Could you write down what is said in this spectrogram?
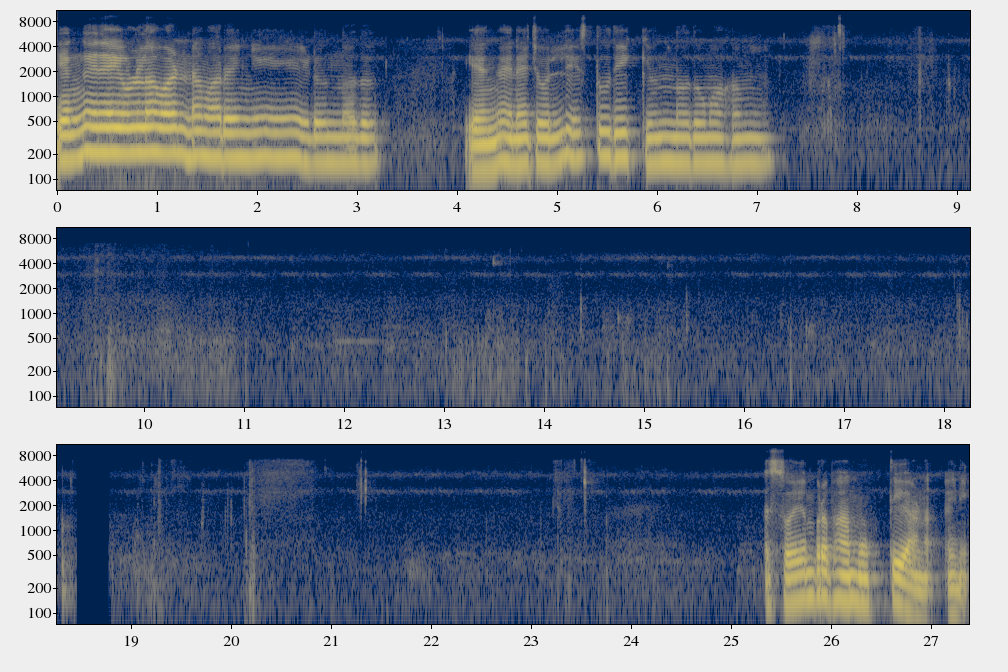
എങ്ങനെയുള്ള വണ്ണമറിഞ്ഞിടുന്നത്? എങ്ങനെ ചൊല്ലി സ്തുതിക്കുന്നതുമഹം സ്വയംപ്രഭാ മുക്തിയാണ് ഇനി.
